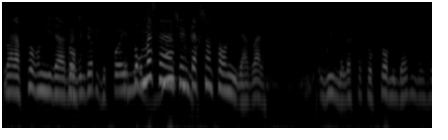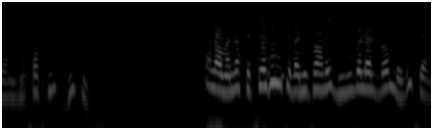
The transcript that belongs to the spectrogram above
Voilà, formidable. Formidable, j'ai pas Et pour moi, c'est une personne formidable. Voilà. Oui, mais la chanson formidable, moi, ça ne m'a pas plu du tout. Alors maintenant, c'est Perrine qui va nous parler du nouvel album de Weekend.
